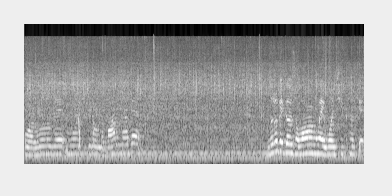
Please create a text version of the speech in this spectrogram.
Pour a little bit more to get on the bottom of it. A little bit goes a long way once you cook it.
